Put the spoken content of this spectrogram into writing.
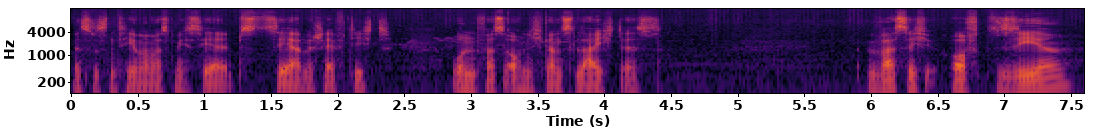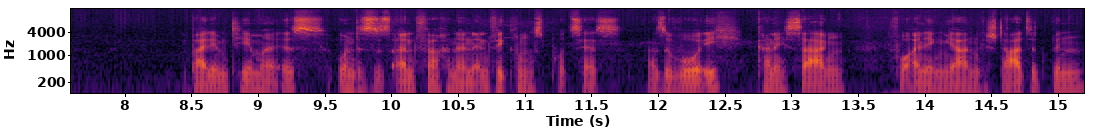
Es ist ein Thema, was mich selbst sehr beschäftigt und was auch nicht ganz leicht ist. Was ich oft sehe bei dem Thema ist, und es ist einfach ein Entwicklungsprozess. Also wo ich, kann ich sagen, vor einigen Jahren gestartet bin,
